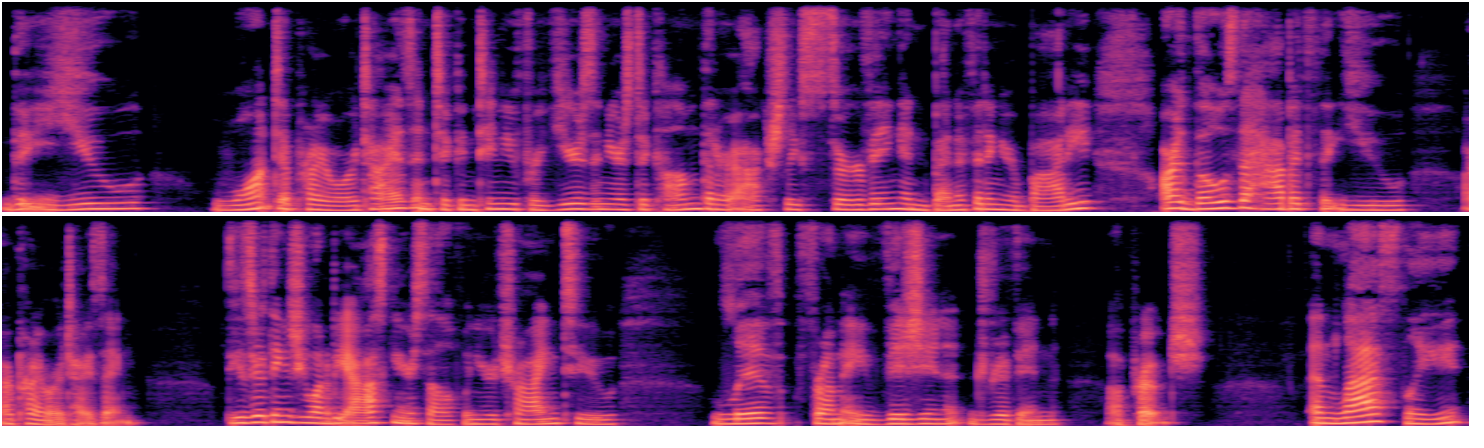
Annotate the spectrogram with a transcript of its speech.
that you want to prioritize and to continue for years and years to come that are actually serving and benefiting your body? Are those the habits that you are prioritizing? These are things you want to be asking yourself when you're trying to live from a vision driven approach. And lastly,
